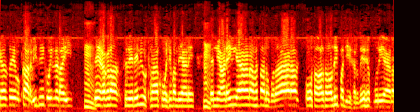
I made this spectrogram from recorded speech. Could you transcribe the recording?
ਹੈ ਤੇ ਘਰ ਵੀ ਨਹੀਂ ਕੋਈ ਲੜਾਈ। ਹੂੰ। ਤੇ ਅਗਲਾ ਸਵੇਰੇ ਵੀ ਉੱਠਣਾ ਖੁਸ਼ ਬੰਦਿਆਂ ਨੇ ਤੇ ਨਿਆਣੇ ਵੀ ਆਣਾ ਤੁਹਾਨੂੰ ਪਤਾ ਆਣਾ ਉਹ ਸਾਲ ਸਾਲ ਦੇ ਹੀ ਭੱਜੇ ਫਿਰਦੇ ਹੈ ਪੂਰੇ ਆਣਾ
